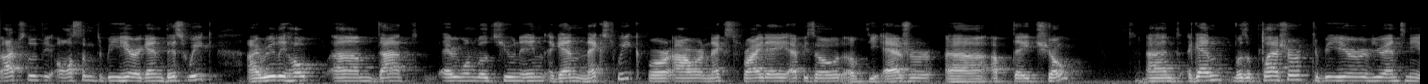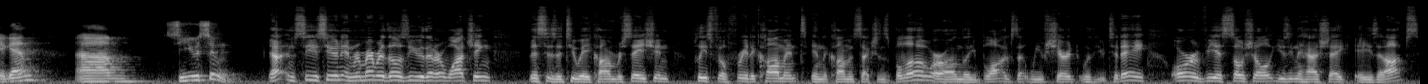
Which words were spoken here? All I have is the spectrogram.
absolutely awesome to be here again this week. I really hope um, that everyone will tune in again next week for our next friday episode of the azure uh, update show and again, was a pleasure to be here with you, Anthony. Again, um, see you soon. Yeah, and see you soon. And remember, those of you that are watching, this is a two-way conversation. Please feel free to comment in the comment sections below, or on the blogs that we've shared with you today, or via social using the hashtag AZOps.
